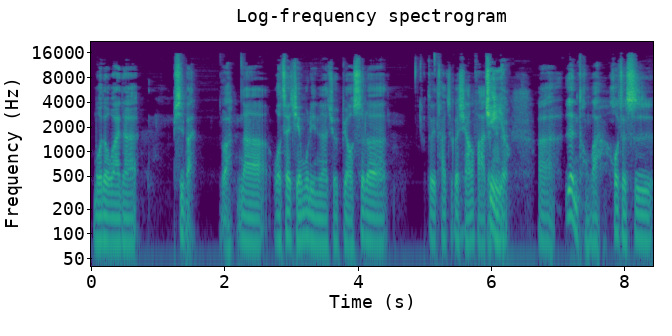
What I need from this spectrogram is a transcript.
Model Y 的。P 版，对吧？那我在节目里呢，就表示了对他这个想法的这个呃认同吧，或者是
